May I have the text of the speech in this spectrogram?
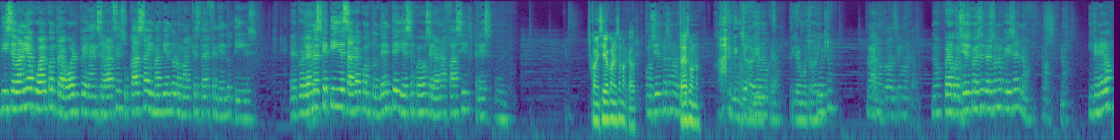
dice, van a ir a jugar al contragolpe, a encerrarse en su casa y más viendo lo mal que está defendiendo Tigres. El problema es que Tigres salga contundente y ese juego se gana fácil 3-1. Coincido con ese marcador. ¿Coincides con ese marcador? 3-1. Ay, pinche Yo Javier. no creo. Te quiero mucho, Javier. ¿Mucho? Ah, no puedo decir marcador. No, pero coincides con ese 3-1 que dice él, no. No. no. Ingeniero,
